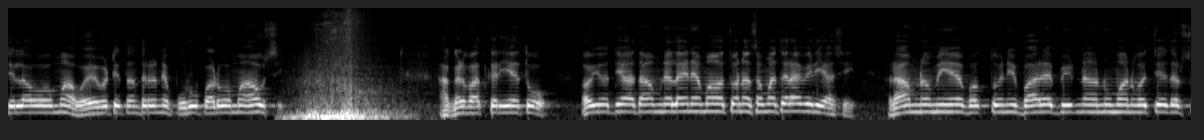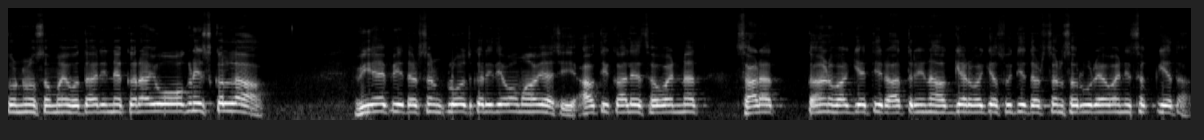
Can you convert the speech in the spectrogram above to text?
જિલ્લાઓમાં વહીવટીતંત્રને પૂરું પાડવામાં આવશે. આગળ વાત કરીએ તો, અયોધ્યા ધામને લઈને મહત્ત્વના સમાચાર આવી રહ્યા છે. રામનવમીએ ભક્તોની ભારે ભીડના અનુમાન વચ્ચે દર્શનનો સમય વધારીને કરાયો ઓગણીસ કલાક. વીઆઈપી દર્શન ક્લોઝ કરી દેવામાં આવ્યા છે. આવતીકાલે સવારના સાડા ત્રણ વાગ્યાથી રાત્રિના અગિયાર વાગ્યા સુધી દર્શન શરૂ રહેવાની શક્યતા.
